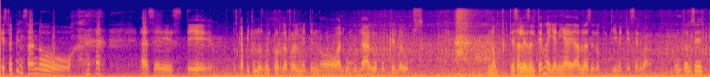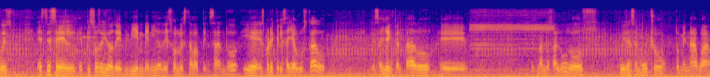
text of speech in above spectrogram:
estoy pensando hacer este pues, capítulos muy cortos, realmente no algo muy largo, porque luego pues, no te sales del tema y ya ni hablas de lo que tiene que ser. Entonces, pues este es el episodio de bienvenida de Solo estaba pensando eh, espero que les haya gustado, les haya encantado. Eh, les mando saludos, cuídense mucho, tomen agua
